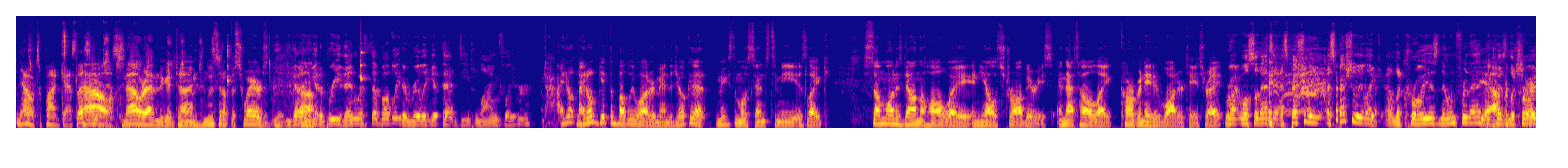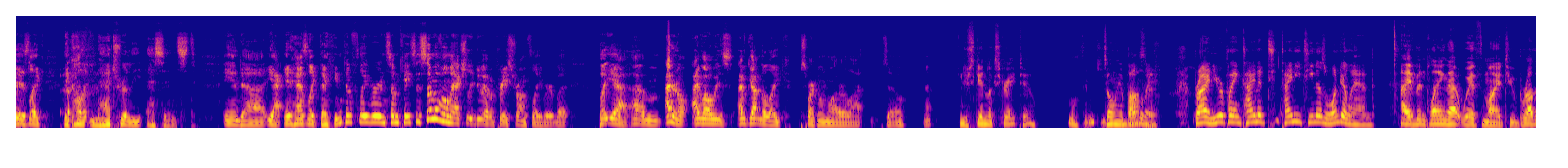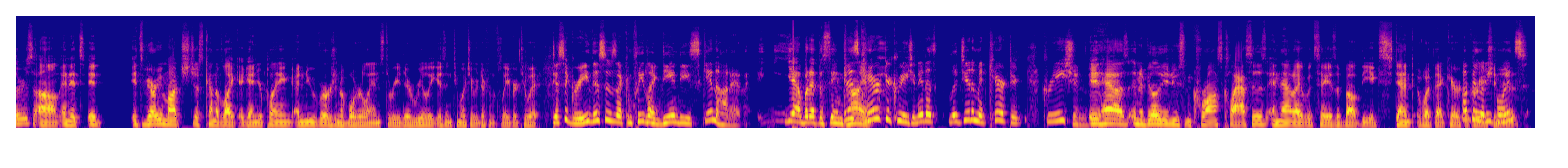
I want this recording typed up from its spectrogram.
Now it's a podcast. Let's do Now, this. now we're having a good time. Loosen up the swears. You gotta you gotta breathe in with the bubbly to really get that deep lime flavor. I don't I don't get the bubbly water, man. The joke that makes the most sense to me is like someone is down the hallway and yells strawberries, and that's how like carbonated water tastes, right? Right. Well, so that's it. especially especially like uh, Lacroix is known for that Yeah, because for Lacroix sure. is like they call it naturally essenced, and uh, yeah, it has like the hint of flavor in some cases. Some of them actually do have a pretty strong flavor, but but yeah, um, I don't know. I've always I've gotten to like sparkling water a lot. So yeah. Your skin looks great too. Well, thank you. It's only a Bubbly. positive. Brian, you were playing Tiny, Tiny Tina's Wonderland. I've been playing that with my two brothers, um, and it's it it's very much just kind of like again you're playing a new version of Borderlands 3. There really isn't too much of a different flavor to it. Disagree. This is a complete like D and D skin on it. Yeah, but at the same time It has character creation. It has legitimate character creation. it has an ability to do some cross classes, and that I would say is about the extent of what that character Ability creation points. is.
